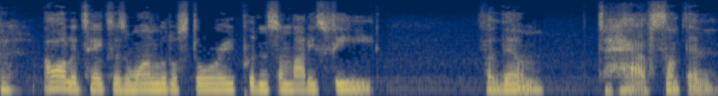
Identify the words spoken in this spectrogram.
all it takes is one little story put in somebody's feed for them to have something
